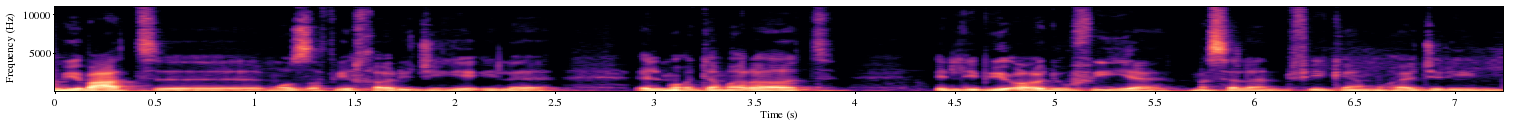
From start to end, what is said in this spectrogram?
ويبعث آه، موظفين خارجية إلى المؤتمرات اللي بيقعدوا فيها. مثلا في كان مهاجرين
